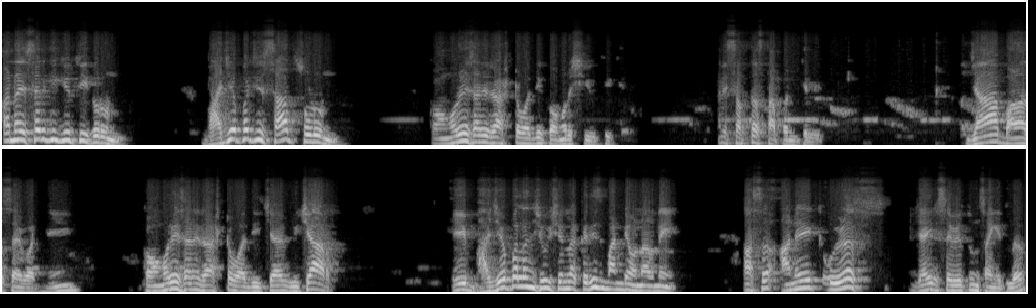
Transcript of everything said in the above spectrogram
अनैसर्गिक युती करून भाजपची साथ सोडून काँग्रेस आणि राष्ट्रवादी काँग्रेसची युती केली आणि सत्ता स्थापन केली. ज्या बाळासाहेबांनी काँग्रेस आणि राष्ट्रवादीच्या विचार हे भाजपला आणि शिवसेनेला कधीच मान्य होणार नाही. असं अनेक वेळस जाहीर सभेतून सांगितलं.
